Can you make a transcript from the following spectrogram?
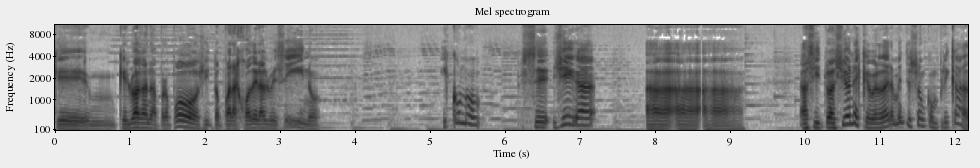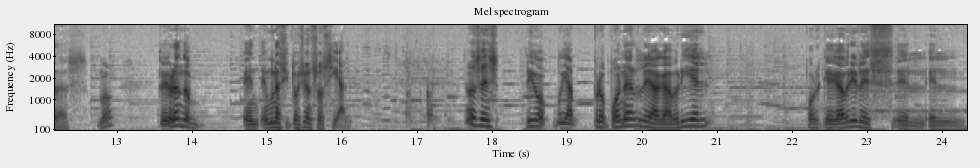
que, lo hagan a propósito para joder al vecino. Y cómo se llega a- a situaciones que verdaderamente son complicadas. ¿No? Estoy hablando en, una situación social. Entonces, digo, voy a proponerle a Gabriel, porque Gabriel es el,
